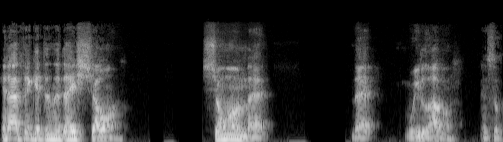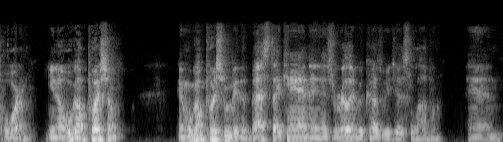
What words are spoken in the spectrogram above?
and I think at the end of the day, show them, show them that, that we love them and support them. You know, we're going to push them and we're going to push them to be the best they can. And it's really because we just love them and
